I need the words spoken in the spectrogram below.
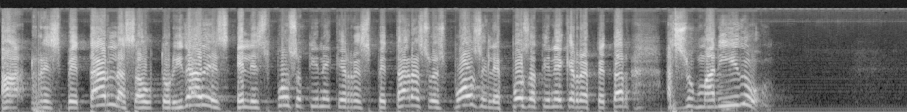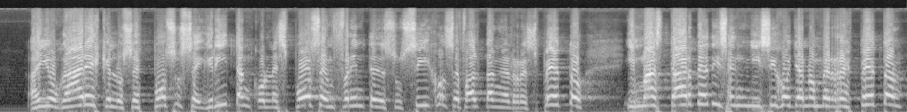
a respetar las autoridades. El esposo tiene que respetar a su esposa y la esposa tiene que respetar a su marido. Hay hogares que los esposos se gritan con la esposa en frente de sus hijos, se faltan el respeto y más tarde dicen, mis hijos ya no me respetan.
